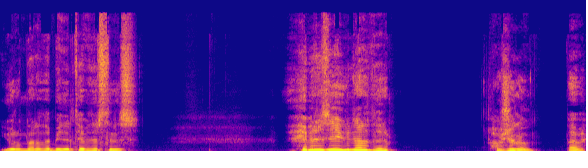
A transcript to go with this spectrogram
yorumlarda da belirtebilirsiniz. Hepinize iyi günler dilerim. Hoşçakalın. Bay bay.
